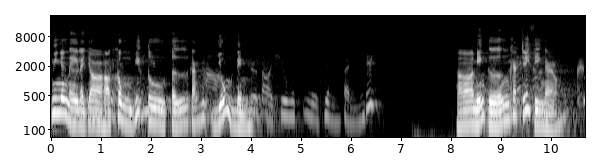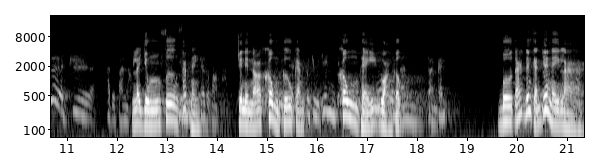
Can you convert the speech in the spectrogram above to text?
Nguyên nhân này là do họ không biết tu tự tánh vốn định. Họ miễn cưỡng khắc chế phiền não Là dùng phương pháp này, Cho nên nó không cứu cánh, Không thể đoạn gốc. Bồ Tát đến cảnh giới này là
